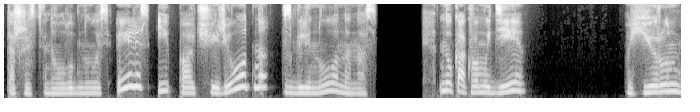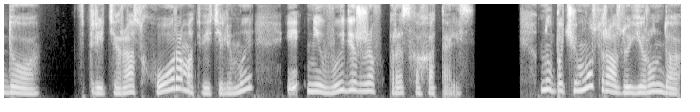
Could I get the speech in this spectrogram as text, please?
Торжественно улыбнулась Элис и поочередно взглянула на нас. «Ну как вам идея?» «Ерунда!» В третий раз хором ответили мы и, не выдержав, расхохотались. «Ну почему сразу ерунда?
